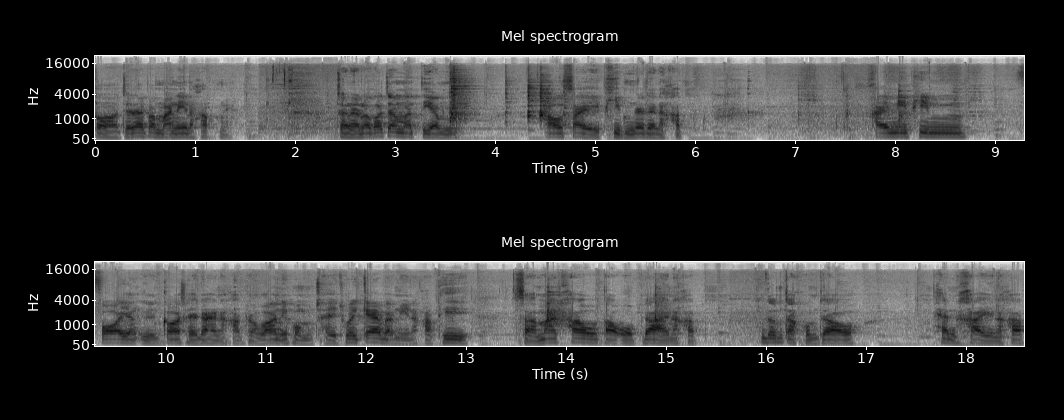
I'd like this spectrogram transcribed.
ก็จะได้ประมาณนี้นะครับเนี่ยจากนั้นเราก็จะมาเตรียมเอาใส่พิมพ์ได้เลยนะครับ ใครมีพิมพ์ฟอยอย่างอื่นก็ใช้ได้นะครับ แต่ว่านนี้ผมใช้ถ้วยแก้วแบบนี้นะครับ ที่สามารถเข้าเตาอบได้นะครับ เริ่มจากผมจะเอาแผ่นไข่นะครับ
